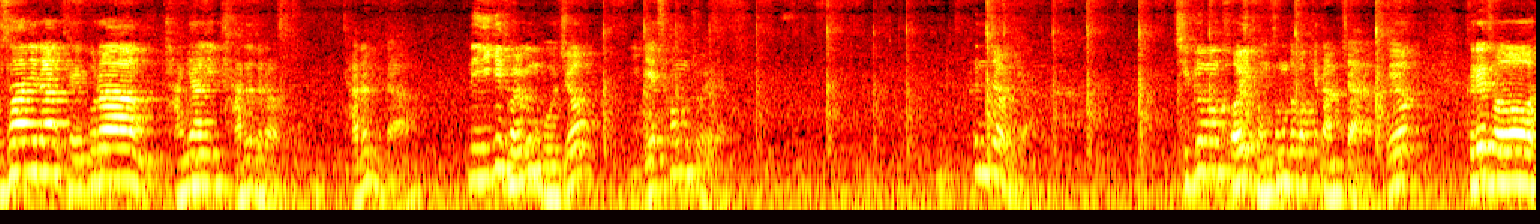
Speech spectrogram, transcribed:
부산이랑 대구랑 방향이 다르더라고. 다릅니다. 근데 이게 결국 뭐죠? 이게 성조예요. 흔적이야. 지금은 거의 경상도밖에 남지 않았고요. 그래서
